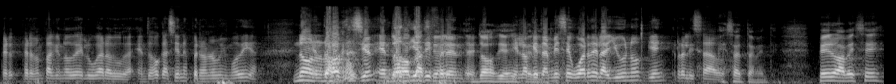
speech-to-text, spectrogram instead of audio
perdón para que no dé lugar a duda. En dos ocasiones, pero no el mismo día. No, en no, dos no. Ocasiones, en, dos, días diferentes. En dos días En lo que también se guarde el ayuno bien realizado. Exactamente. Pero a veces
